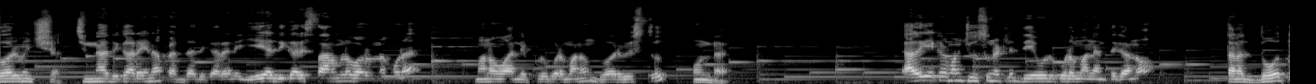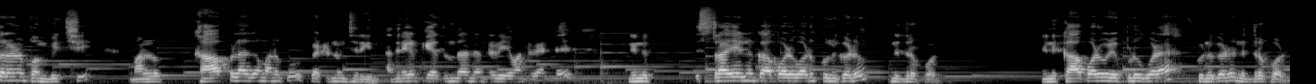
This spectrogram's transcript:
గౌరవించాలి చిన్న అధికారైనా పెద్ద అధికారైనా అయినా ఏ అధికారి స్థానంలో వారు ఉన్నా కూడా మనం వారిని ఎప్పుడు కూడా మనం గౌరవిస్తూ ఉండాలి. అలాగే ఇక్కడ మనం చూసుకున్నట్లే దేవుడు కూడా మనం ఎంతగానో తన దోతలను పంపించి మనల్ని కాపులాగా మనకు పెట్టడం జరిగింది. అదే ఇక్కడ దాని అంటాడు ఏమంటాడంటే నిన్ను ఇస్రాయేల్ను కాపాడేవాడు కునుకడు నిద్రపోడు. నిన్ను కాపాడేవాడు ఎప్పుడు కూడా కునుకడు నిద్రపోడు.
